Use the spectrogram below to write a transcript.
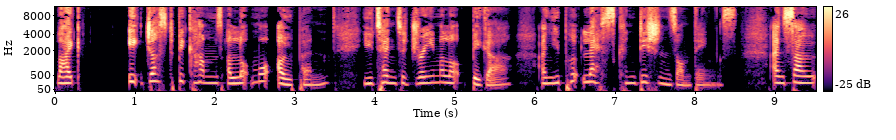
Like, it just becomes a lot more open. You tend to dream a lot bigger and you put less conditions on things. And so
